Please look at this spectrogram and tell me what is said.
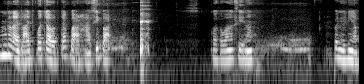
มันก็หลายหลายกว่าเจ้าจักบาทหาสิบบาท ข่อยก็ว่าสิเนาะเพิ่นก็เงียบ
